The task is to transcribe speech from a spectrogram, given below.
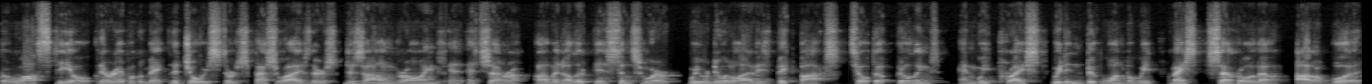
the raw steel, they're able to make the joists are specialized, there's design drawings, etc. Um, another instance where we were doing a lot of these big box tilt up buildings, and we priced, we didn't build one, but we priced several of them out of wood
